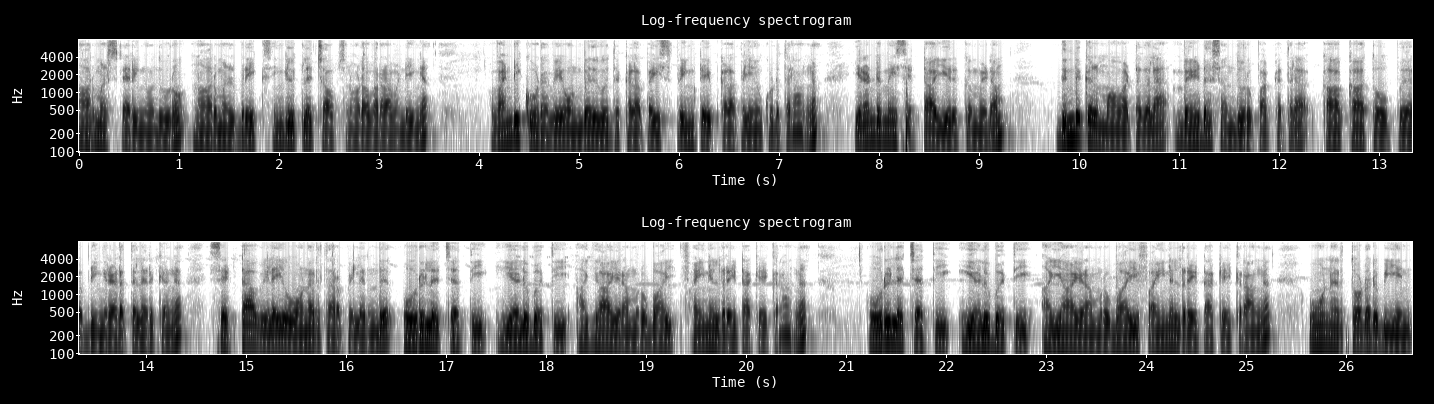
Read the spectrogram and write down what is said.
நார்மல் ஸ்டேரிங் வந்து வரும். நார்மல் பிரேக் சிங்கிள் கிளச் ஆப்ஷனோட வர வண்டிங்க. வண்டி கூடவே ஒன்பது கொத்து கலப்பை ஸ்ப்ரிங் டைப் கலப்பையும் கொடுத்துறாங்க. இரண்டுமே செட்டாக இருக்கும் இடம். திண்டுக்கல் மாவட்டத்தில் வேடசந்தூர் பக்கத்தில் காக்கா தோப்பு அப்படிங்கிற இடத்துல இருக்குங்க. செட்டா விலை ஓனர் தரப்பிலிருந்து ஒரு லட்சத்தி எழுபத்தி ஐயாயிரம் ரூபாய் ஃபைனல் ரேட்டாக கேட்குறாங்க ஒரு லட்சத்தி எழுபத்தி ஐயாயிரம் ரூபாய் ஃபைனல் ரேட்டாக கேட்குறாங்க ஓனர் தொடர்பு எண்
